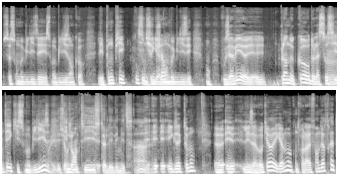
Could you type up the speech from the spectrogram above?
se sont mobilisés et se mobilisent encore, les pompiers Les sont également mobilisés. Bon, vous avez euh, plein de corps de la société qui se mobilisent. Les urgentistes, les, les médecins. Et- et- exactement. Euh, et les avocats également contre la réforme des retraites.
